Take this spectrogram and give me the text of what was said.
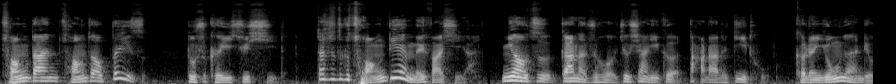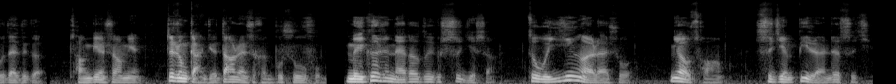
床单、床罩、被子都是可以去洗的，但是这个床垫没法洗啊。尿渍干了之后，就像一个大大的地图，可能永远留在这个床垫上面，这种感觉当然是很不舒服。每个人来到这个世界上，作为婴儿来说，尿床是件必然的事情。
